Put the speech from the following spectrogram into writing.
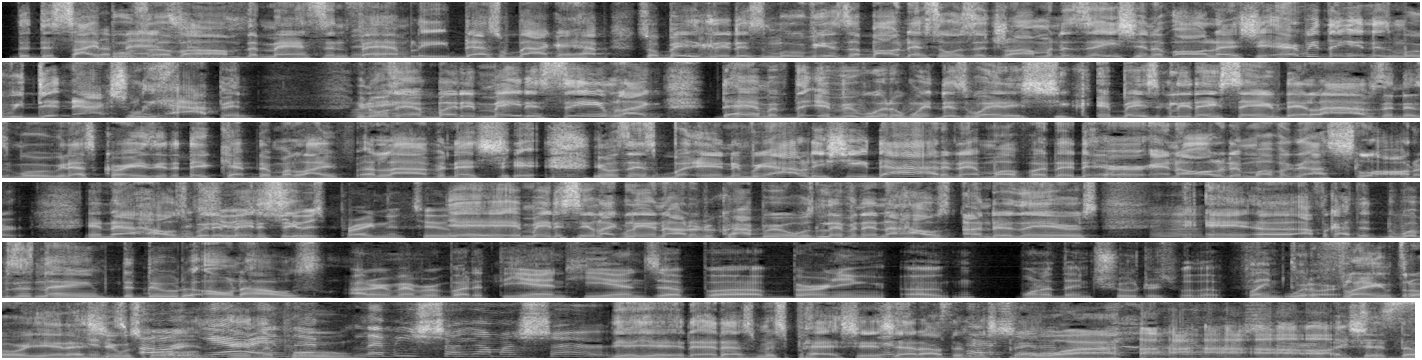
the disciples of um the Manson family. That's what back and happened. So basically, this movie is about that. So it's a dramatization of all that shit. Everything in this movie didn't actually happen. You know what I'm saying? But it made it seem like, damn, if the, if it would have went this way, they, she and basically they saved their lives in this movie. That's crazy that they kept them alive alive in that shit. You know what I'm saying? But in reality, she died in that motherfucker. Her and all of them motherfuckers got slaughtered in that house. And but it made was, it seem she was pregnant too. yeah, it made it seem like Leonardo DiCaprio was living in the house under theirs, Mm-hmm. and uh, I forgot the, what was his name, the dude that owned the house I don't remember, but at the end, he ends up uh, burning uh, one of the intruders with a flamethrower. with a flamethrower. Yeah, that shit was pool. Oh crazy yeah, in and the pool. let, let me show y'all my shirt. yeah, yeah, that, that's Miss Pat shit. This Shout out to Miss Miss Pat Pat. shirt. Wow. Like, where's my shirt? That shit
